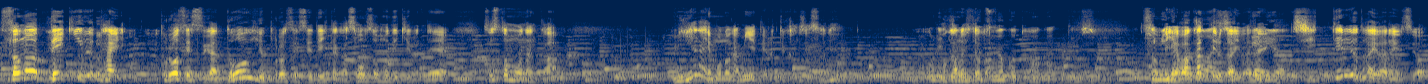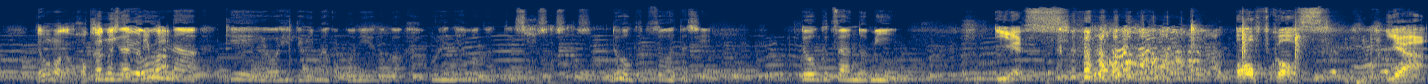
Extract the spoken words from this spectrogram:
そのできるプロセスがどういうプロセスでできたか想像もできるんでそうするともうなんか見えないものが見えてるって感じですよね俺他の人がのこと分かってるしそういや分かってるとは言わない知ってるよとは言わないんですよでもまあ他の人よりはどんな経緯を経て今ここにいるのか俺には分かってるそうそうそうそう洞窟を私洞窟ミ Yes. of course. Yeah.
